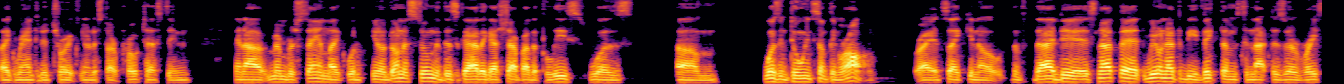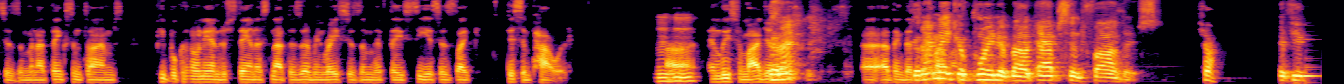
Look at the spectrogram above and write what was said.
like ran to Detroit, you know, to start protesting. And I remember saying like, well, you know, don't assume that this guy that got shot by the police was um, wasn't doing something wrong, right? It's like you know, the, the idea it's not that we don't have to be victims to not deserve racism, and I think sometimes people can only understand us not deserving racism if they see us as like disempowered. Mhm. Uh, at least for my Could I, uh, I think that's could a I make a point about absent fathers? sure. If you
